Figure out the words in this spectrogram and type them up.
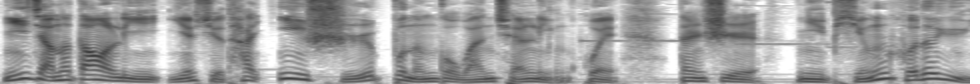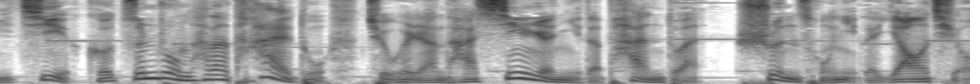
你讲的道理也许他一时不能够完全领会，但是你平和的语气和尊重他的态度，却会让他信任你的判断，顺从你的要求。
